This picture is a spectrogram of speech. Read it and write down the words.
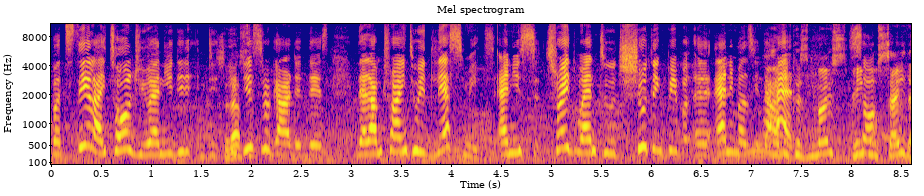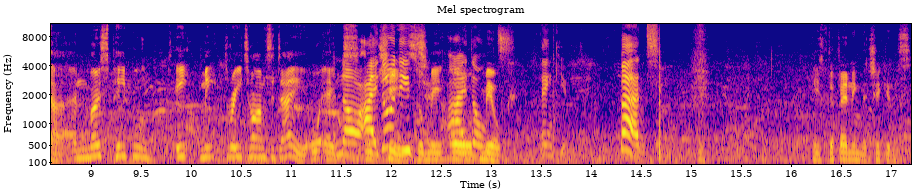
but still, I told you, and you did. So you disregarded this that I'm trying to eat less meat, and you straight went to shooting people, uh, animals in the head. because most people So- say that, and most people eat meat three times a day, or eggs, No, or I don't cheese, eat. or, meat, I or don't. milk. Thank you. But He's defending the chickens.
